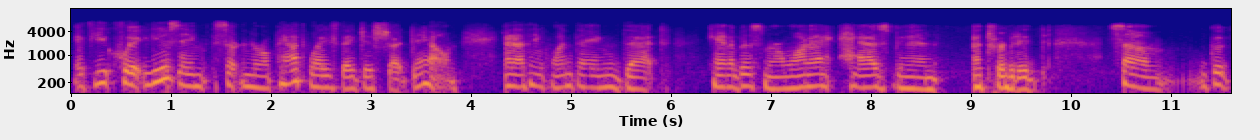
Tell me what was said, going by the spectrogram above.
if you quit using certain neural pathways, they just shut down. And I think one thing that cannabis, marijuana has been attributed some good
